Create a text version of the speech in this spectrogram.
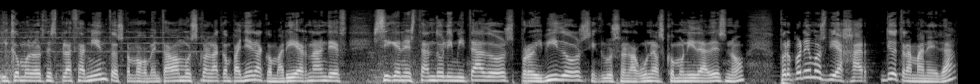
y como los desplazamientos, como comentábamos con la compañera, con María Hernández, siguen estando limitados, prohibidos, incluso en algunas comunidades, ¿no? Proponemos viajar de otra manera.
